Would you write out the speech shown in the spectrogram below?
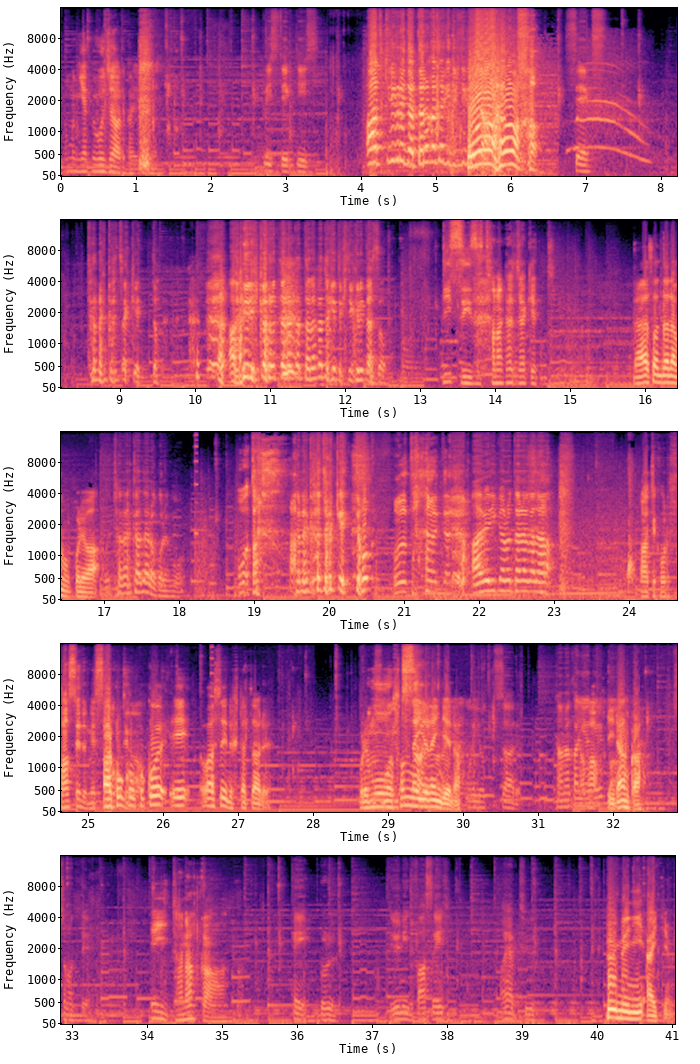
と。もう250あるからいいね。Please take this あ来てくれた。田中ジャケット来てくおれた。おセックス。田中ジャケット。アメリカの田中田中ジャケット着てくれたぞ。This is 田中ジャケット奈良さんだなもうこれは田中だろこれもうお田田中ジャケット お田中じゃんアメリカの田中だあ、てか俺ファーストエイドメッセあ、ここ、ここ、え、ワースエイド2つある。俺もうもうそんないらないんだよな。俺4つある。田中にあげる？かいらんか。ちょっと待って。えい、田中。Hey, Blue. Do you need first aid? I have two. too many item.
